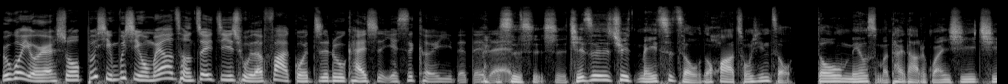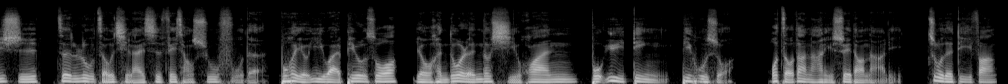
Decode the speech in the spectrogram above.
如果有人说不行不行，我们要从最基础的法国之路开始，也是可以的，对不对？是是是，其实去每一次走的话，重新走都没有什么太大的关系。其实这路走起来是非常舒服的，不会有意外。譬如说，有很多人都喜欢不预定庇护所。我走到哪里睡到哪里，住的地方。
